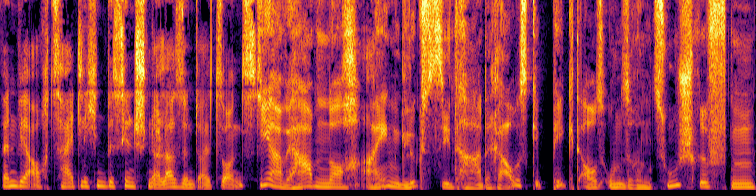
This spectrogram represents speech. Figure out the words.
wenn wir auch zeitlich ein bisschen schneller sind als sonst. Ja, wir haben noch ein Glückszitat rausgepickt aus unseren Zuschriften.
